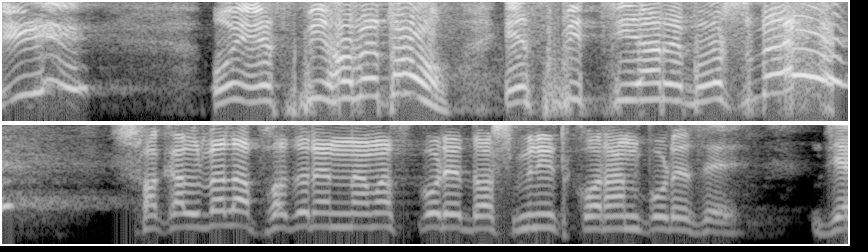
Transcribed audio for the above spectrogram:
জি, ও এসপি হবে তো, এসপি চেয়ারে বসবে। সকালবেলা ফজরের নামাজ পড়ে দশ মিনিট কোরআন পড়েছে, যে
